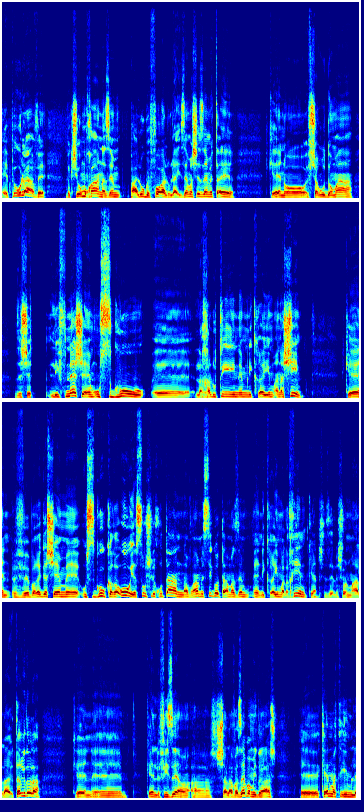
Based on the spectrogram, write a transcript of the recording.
אה, פעולה, ו, וכשהוא מוכן אז הם פעלו בפועל, אולי זה מה שזה מתאר, כן? או אפשרות דומה, זה שלפני שהם הושגו אה, לחלוטין, הם נקראים אנשים. כן, וברגע שהם אה, הושגו כראוי, עשו שליחותן, אברהם השיג אותם, אז הם אה, נקראים מלאכים, כן, שזה לשון מעלה יותר גדולה, כן, אה, כן, לפי זה השלב הזה במדרש כן מתאים ל,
